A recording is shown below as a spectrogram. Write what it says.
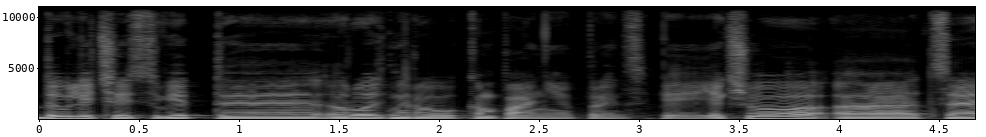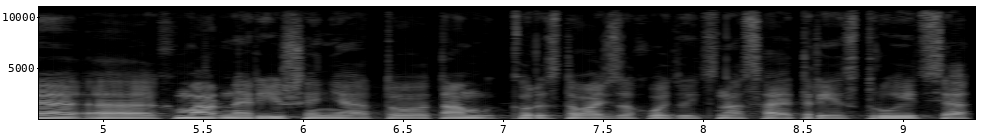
дивлячись від е, розміру компанії, в принципі, якщо е, це хмарне рішення, то там користувач заходить на сайт, реєструється,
